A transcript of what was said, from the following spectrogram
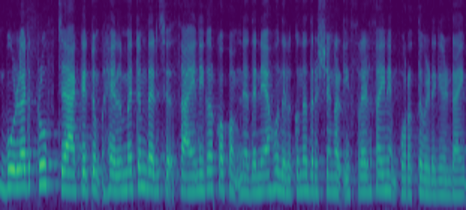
ബുള്ളറ്റ് പ്രൂഫ് ജാക്കറ്റും ഹെൽമറ്റും ധരിച്ച് സൈനികർക്കൊപ്പം നെതന്യാഹു നിൽക്കുന്ന ദൃശ്യങ്ങൾ ഇസ്രായേൽ സൈന്യം പുറത്തുവിടുകയുണ്ടായി.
